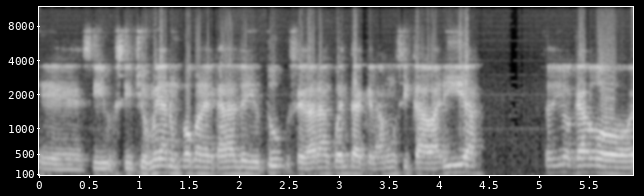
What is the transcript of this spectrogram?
Eh, si, si, un poco en el canal de YouTube se darán cuenta que la música varía. Yo digo que hago,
